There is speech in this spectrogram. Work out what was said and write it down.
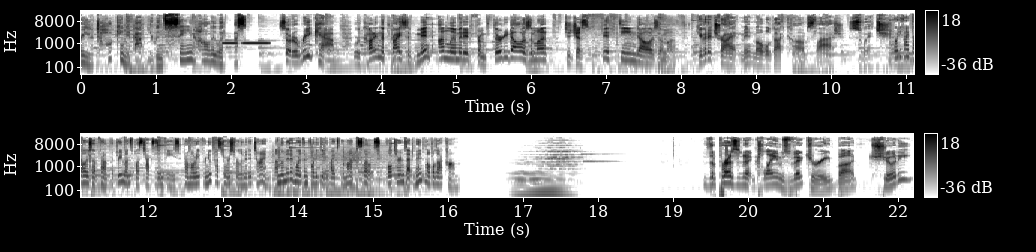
are you talking about, you insane Hollywood ass? So to recap, we're cutting the price of Mint Unlimited from $30 a month to just $15 a month. Give it a try at mintmobile.com slash switch. $45 upfront for three months plus taxes and fees. Promo rate for new customers for limited time. Unlimited more than 40 gigabytes per month. Slows. Full terms at mintmobile.com. The president claims victory, but should he?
